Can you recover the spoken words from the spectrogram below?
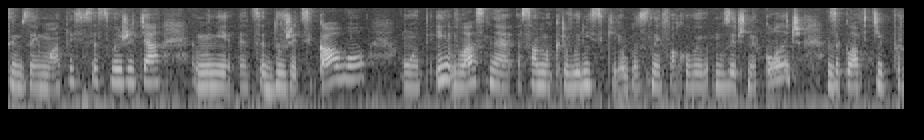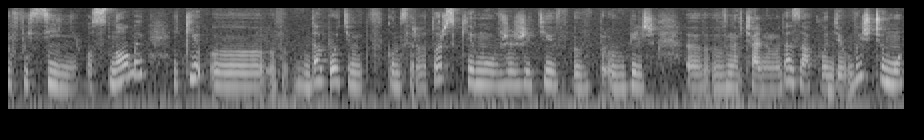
цим займатися все своє життя. Мені це дуже цікаво. От і власне саме Криворізький обласний фаховий музичний коледж заклав ті професійні основи, які е, да, потім в консерваторському вже житті, в, більш е, в навчальному да, закладі вищому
